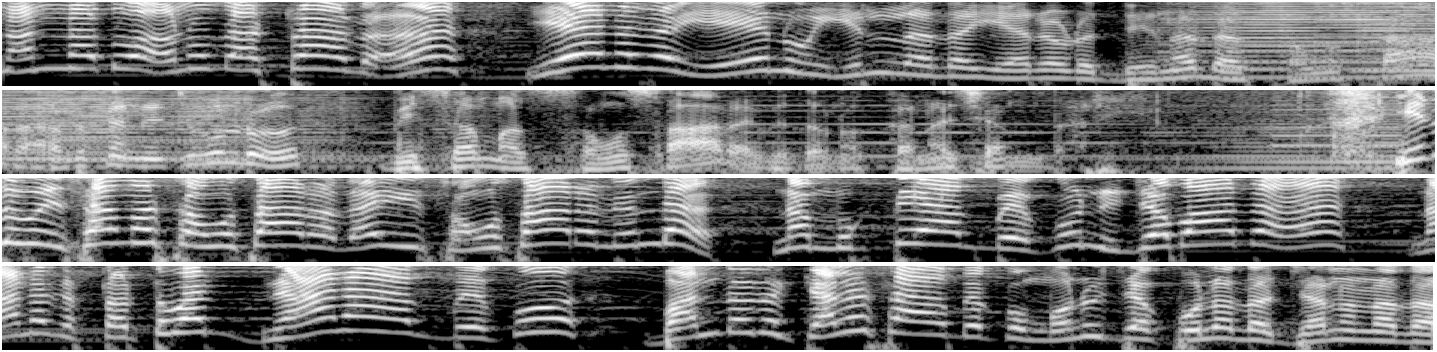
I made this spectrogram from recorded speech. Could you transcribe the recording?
ನನ್ನದು ಅನ್ನೋದಷ್ಟ ಅದ, ಏನದ ಏನು ಇಲ್ಲದ ಎರಡು ದಿನದ ಸಂಸಾರ. ಅದಕ್ಕೆ ನಿಜಗೊಂಡು ವಿಷಮ ಸಂಸಾರವಿದನು ಕನಚಂದರಿ. ಇದು ವಿಷಮ ಸಂಸಾರದ, ಈ ಸಂಸಾರದಿಂದ ನಮ್ಮ ಮುಕ್ತಿ ಆಗಬೇಕು, ನಿಜವಾದ ನನಗೆ ತತ್ವಜ್ಞಾನ ಆಗಬೇಕು, ಬಂದದ ಕೆಲಸ ಆಗಬೇಕು ಮನುಜ ಕುಲದ ಜನನದ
